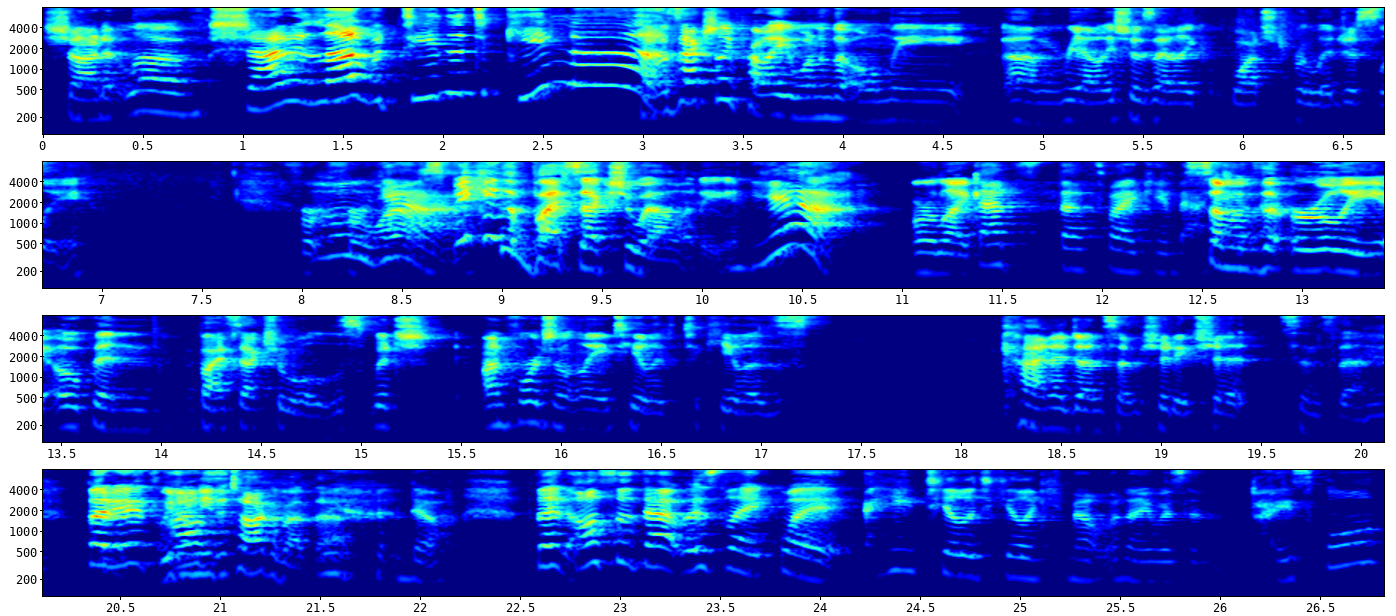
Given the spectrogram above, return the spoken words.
Shot at Love. shot at love with Tila Tequila. That was actually probably one of the only um, reality shows I like watched religiously for, for Oh, a while. yeah. Speaking of bisexuality, yeah, or like that's that's why I came back. some of the early open bisexuals, which unfortunately Tila Tequila's kind of done some shitty shit since then. But it's we don't need to talk about that. no, but also that was like what I think Tila Tequila came out when I was in high school.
